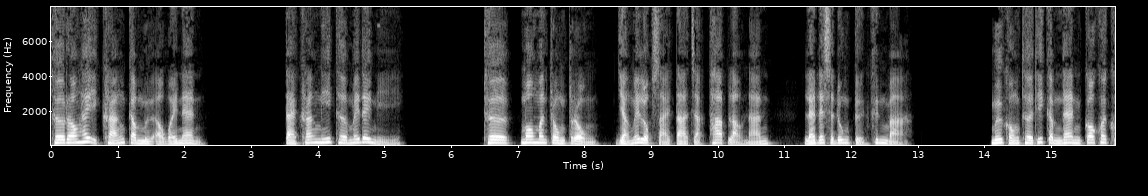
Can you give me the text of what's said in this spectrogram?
เธอร้องให้อีกครั้งกำมือเอาไว้แน่น แต่ครั้งนี้เธอไม่ได้หนี เธอมองมันตรงๆ อย่างไม่หลบสายตาจากภาพเหล่านั้น และได้สะดุ้งตื่นขึ้นมา มือของเธอที่กำแน่นก็ค่อยๆค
